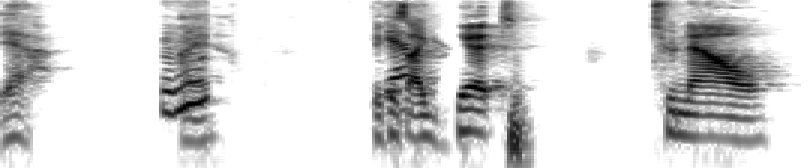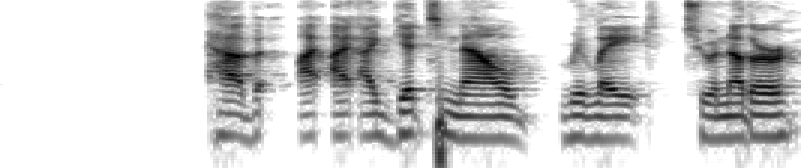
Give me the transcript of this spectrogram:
yeah, mm-hmm. I, because yeah. I get to now have I, I, I get to now relate to another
